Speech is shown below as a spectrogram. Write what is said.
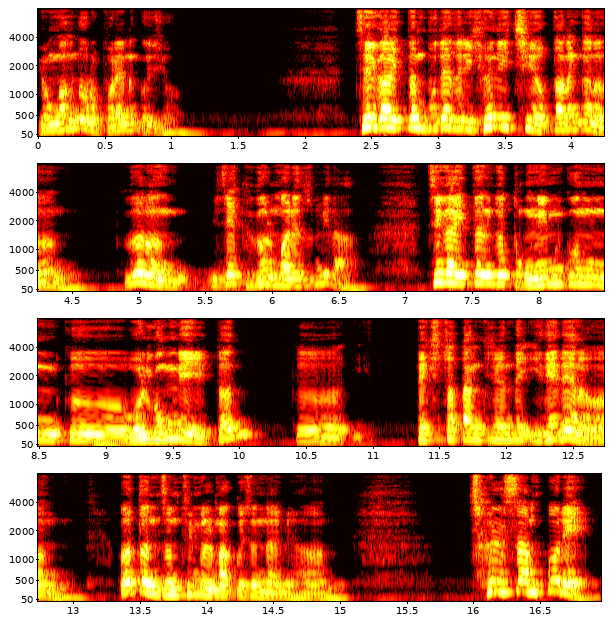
용광로로 보내는 거죠. 제가 있던 부대들이 현위치에 없다는 거는 그거는 이제 그걸 말해줍니다. 제가 있던 그 독림군 그 월곡리에 있던 그 114땅 필요한데 이대대는 어떤 전투임을 맡고 있었냐면 철산벌에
